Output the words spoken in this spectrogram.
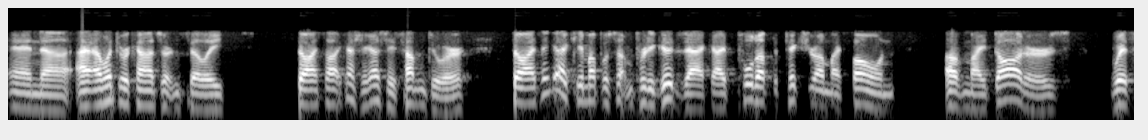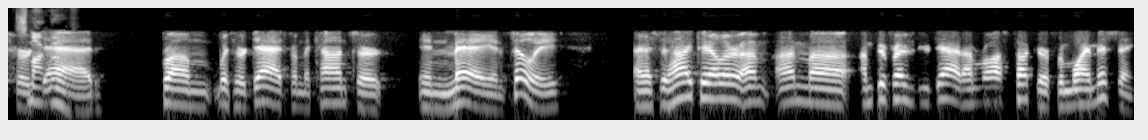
and uh, I, I went to her concert in Philly. So I thought, gosh, I got to say something to her. So I think I came up with something pretty good, Zach. I pulled up the picture on my phone of my daughters with her Smart dad move. from with her dad from the concert in May in Philly. And I said, "Hi, Taylor. I'm I'm uh, I'm good friends with your dad. I'm Ross Tucker from Wyomissing."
